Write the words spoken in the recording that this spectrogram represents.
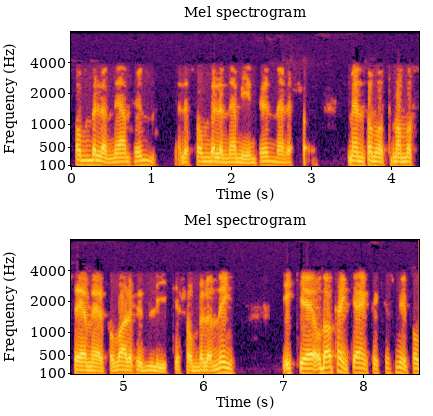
Sånn belønner jeg en hund, eller sånn belønner jeg min hund. eller så. Men på en måte man må se mer på hva det hunden liker som belønning. Ikke, og Da tenker jeg egentlig ikke så mye på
